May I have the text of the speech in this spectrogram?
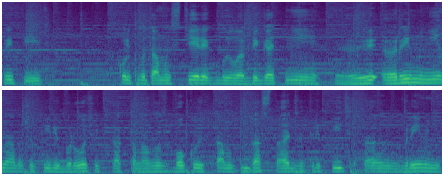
крепить, сколько бы там истерик было, беготни, ремни надо же перебросить как-то, надо сбоку их там достать, закрепить, это времени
